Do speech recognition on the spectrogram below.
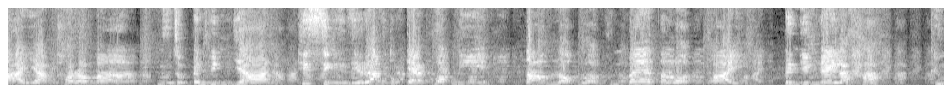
ตายอย่างทรมานหนูจะเป็นวิญญาณที่สิงอยู่ในร่างตุ๊กแกพวกนี้ ตามหลอกหลอนคุณแม่ตลอดไป เป็นยังไงล่ะคะ ถึง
